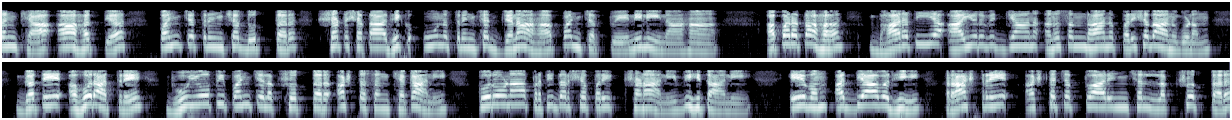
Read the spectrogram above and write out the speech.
संख्या आहत्य पञ्चत्रिंशदुत्तर षट्शताधिक ऊनत्रिंशज्जनाः पञ्चत्वे निलीनाः। अपरतः भारतीय आयुर्विज्ञान अनुसन्धान परिषदानुग्णं गते अहोरात्रे भूयोऽपि पञ्चलक्षोत्तर अष्टसंख्यकानि कोरोना प्रतिदर्श परीक्षणानि विहितानि। एवं अद्यावधि राष्ट्रे अष्टचत्वारिंशल्लक्षोत्तर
